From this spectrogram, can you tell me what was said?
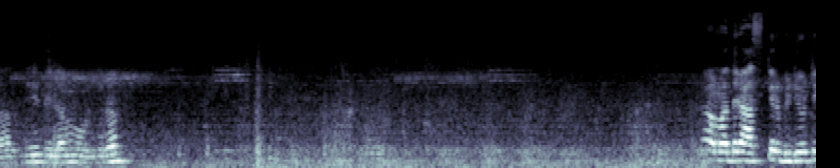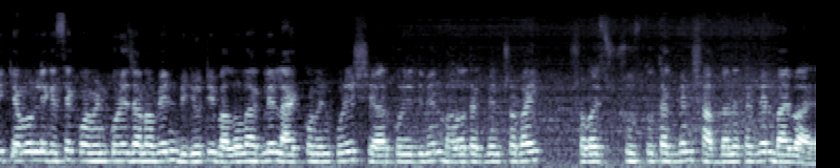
গাছ দিয়ে দিলাম বন্ধুরা। আমাদের আজকের ভিডিওটি কেমন লেগেছে কমেন্ট করে জানাবেন। ভিডিওটি ভালো লাগলে লাইক কমেন্ট করে শেয়ার করে দিবেন। ভালো থাকবেন সবাই। সবাই সুস্থ থাকবেন, সাবধানে থাকবেন। বাই বাই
